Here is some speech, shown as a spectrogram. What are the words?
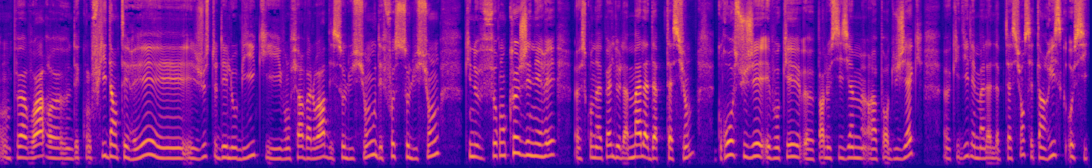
on peut avoir euh, des conflits d'intérêts et, juste des lobbies qui vont faire valoir des solutions ou des fausses solutions qui ne feront que générer ce qu'on appelle de la maladaptation. Gros sujet évoqué par le sixième rapport du GIEC qui dit les maladaptations c'est un risque aussi.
